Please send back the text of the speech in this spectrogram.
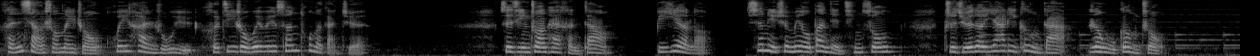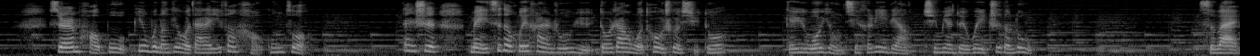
很享受那种挥汗如雨和肌肉微微酸痛的感觉。最近状态很荡，毕业了，心里却没有半点轻松，只觉得压力更大，任务更重。虽然跑步并不能给我带来一份好工作，但是每次的挥汗如雨都让我透彻许多，给予我勇气和力量去面对未知的路。此外，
